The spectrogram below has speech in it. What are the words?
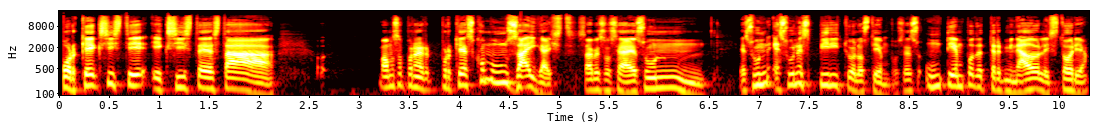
¿por qué existe, existe esta... Vamos a poner, porque es como un zeitgeist, ¿sabes? O sea, es un... Es un, es un espíritu de los tiempos, es un tiempo determinado de la historia.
